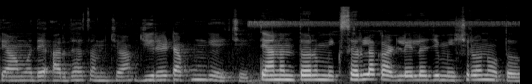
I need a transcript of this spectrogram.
त्यामध्ये अर्धा चमचा जिरे टाकून घ्यायचे. त्यानंतर मिक्सरला काढलेलं जे मिश्रण होतं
